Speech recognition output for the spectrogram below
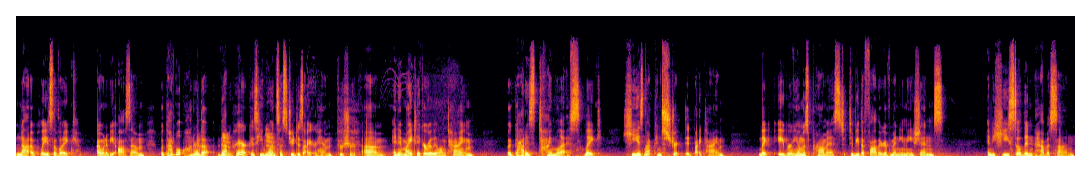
not a place of like, I want to be awesome, but God will honor the, that Yeah. prayer because He Yeah. wants us to desire Him. For sure. Um, and it might take a really long time, but God is timeless. Like, He is not constricted by time. Like, Abraham was promised to be the father of many nations, and he still didn't have a son.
